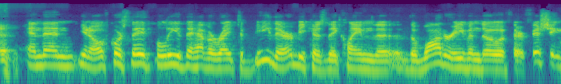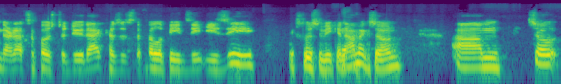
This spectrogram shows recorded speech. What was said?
and then, you know, of course, they believe they have a right to be there because they claim the, the water, even though if they're fishing, they're not supposed to do that because it's the Philippines EEZ exclusive economic yeah. zone. Um, so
